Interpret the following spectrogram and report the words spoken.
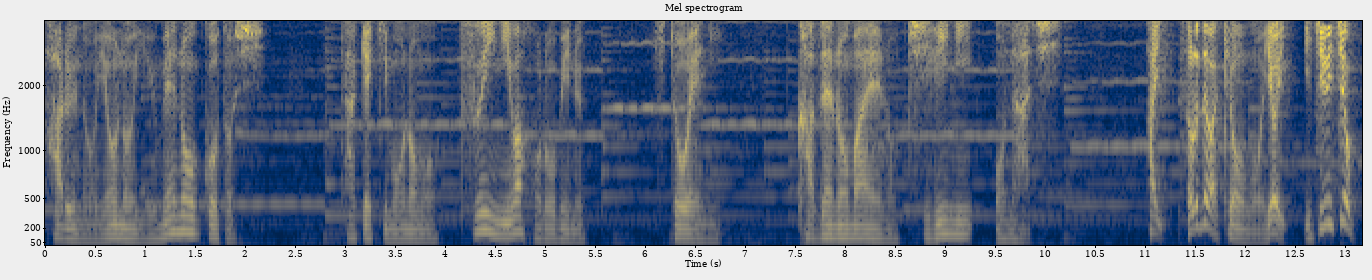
春の夜の夢のごとし、竹き者もついには滅びぬ、ひとえに、風の前の塵に同じ。はい、それでは今日も良い一日を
